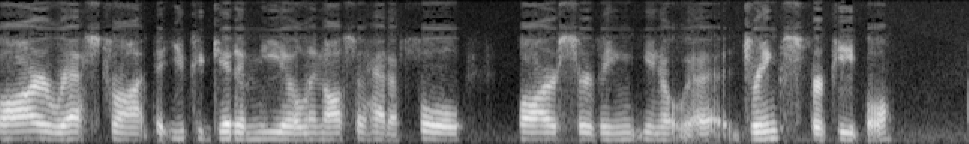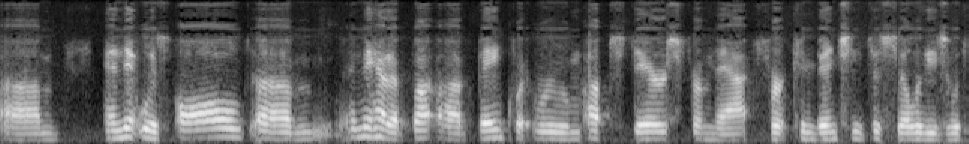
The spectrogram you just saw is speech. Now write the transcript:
bar restaurant that you could get a meal and also had a full bar serving you know uh, drinks for people. Um, and it was all, um, and they had a, a banquet room upstairs from that for convention facilities with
